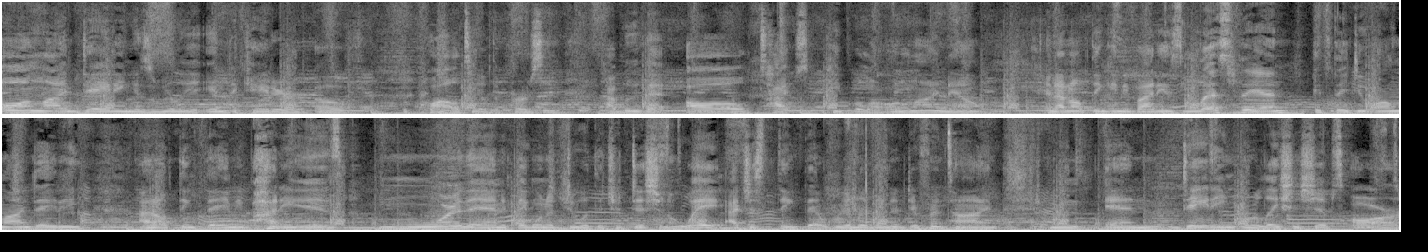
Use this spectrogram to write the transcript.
online dating is really an indicator of the quality of the person. I believe that all types of people are online now. And I don't think anybody is less than if they do online dating. I don't think that anybody is more than if they want to do it the traditional way. I just think that we're living in a different time and, and dating and relationships are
